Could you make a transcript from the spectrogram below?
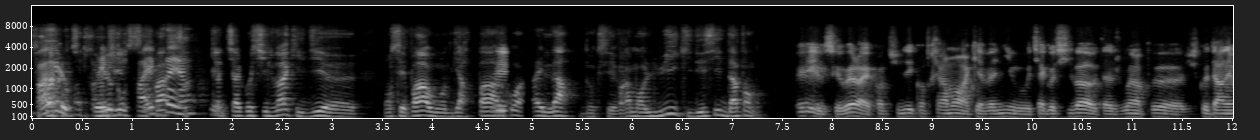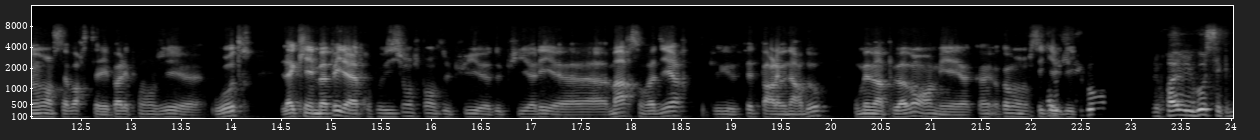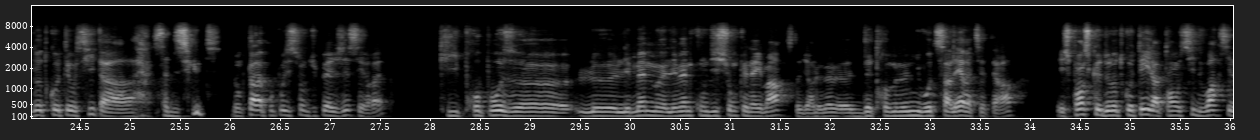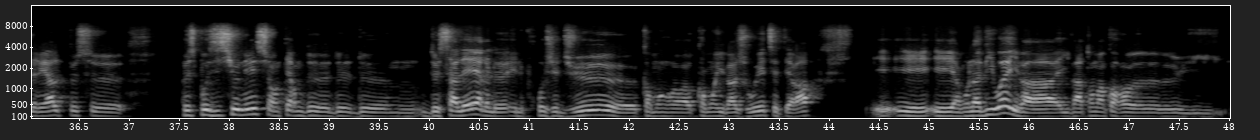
Ah oui, le contrat, est prêt. Hein. Il y a Thiago Silva qui dit euh, on ne sait pas ou on ne garde pas. Quoi. Ah, il l'a. Donc c'est vraiment lui qui décide d'attendre. Oui, parce que voilà, quand tu dis, contrairement à Cavani ou Thiago Silva, où tu as joué un peu euh, jusqu'au dernier moment à savoir si tu n'allais pas les prolonger euh, ou autre, là, Kylian Mbappé, il a la proposition, je pense, depuis, euh, depuis allez, mars, on va dire, faite par Leonardo, ou même un peu avant, hein, mais comme, on sait qu'il y a eu. Le problème, Hugo, c'est que de l'autre côté aussi, as... ça discute. Donc, tu as la proposition du PSG, c'est vrai, qui propose le, les, mêmes, les mêmes conditions que Neymar, c'est-à-dire d'être au même niveau de salaire, etc. Et je pense que de l'autre côté, il attend aussi de voir si le Real peut se peut se positionner sur en termes de, de, de, salaire et le, et le, projet de jeu, euh, comment, comment il va jouer, etc. Et, et, à mon avis, ouais, il va, il va attendre encore, euh, il,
